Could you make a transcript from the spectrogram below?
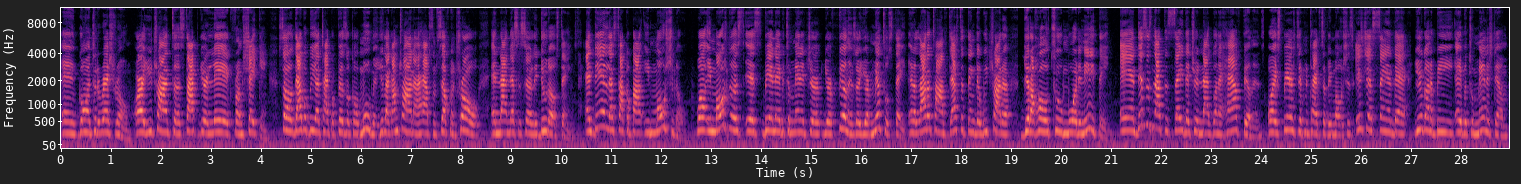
and going to the restroom? Or are you trying to stop your leg from shaking? So that would be a type of physical movement. You're like, I'm trying to have some self control and not necessarily do those things. And then let's talk about emotional. Well, emotional is, is, being able to manage your, your feelings or your mental state. And a lot of times that's the thing that we try to get a hold to more than anything. And this is not to say that you're not going to have feelings or experience different types of emotions. It's just saying that you're going to be able to manage them.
